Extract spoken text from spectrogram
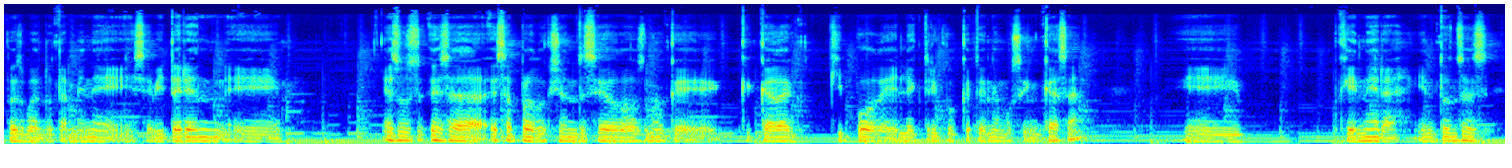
pues bueno, también eh, se evitarían eh, esa, esa, producción de CO2, ¿no? Que, que cada equipo de eléctrico que tenemos en casa eh, genera. Entonces,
